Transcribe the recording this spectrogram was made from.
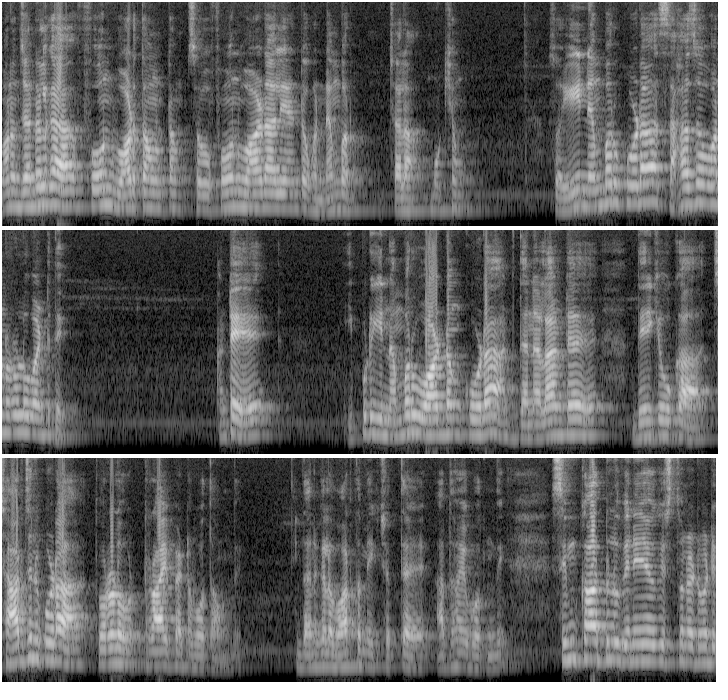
మనం జనరల్గా ఫోన్ వాడుతూ ఉంటాం. సో ఫోన్ వాడాలి అంటే ఒక నెంబర్ చాలా ముఖ్యం. సో ఈ నెంబర్ కూడా సహజ వనరులు వంటిది. అంటే ఇప్పుడు ఈ నెంబర్ వాడడం కూడా అంటే దాన్ని ఎలా అంటే దీనికి ఒక ఛార్జ్ని కూడా త్వరలో ట్రాయ్ పెట్టబోతా ఉంది. దాని గల వార్త మీకు చెప్తే అర్థమైపోతుంది. సిమ్ కార్డులు వినియోగిస్తున్నటువంటి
